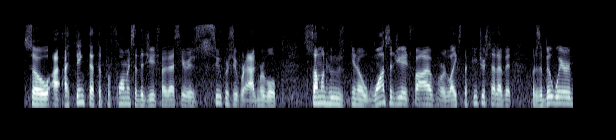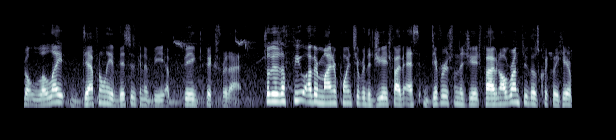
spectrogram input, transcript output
So I, I, think that the performance of the GH5S here is super, super admirable. Someone who's, you know, wants a GH5 or likes the feature set of it, but is a bit wary about low light, definitely this is gonna be a big fix for that. So there's a few other minor points here where the GH5S differs from the GH5, and I'll run through those quickly here.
